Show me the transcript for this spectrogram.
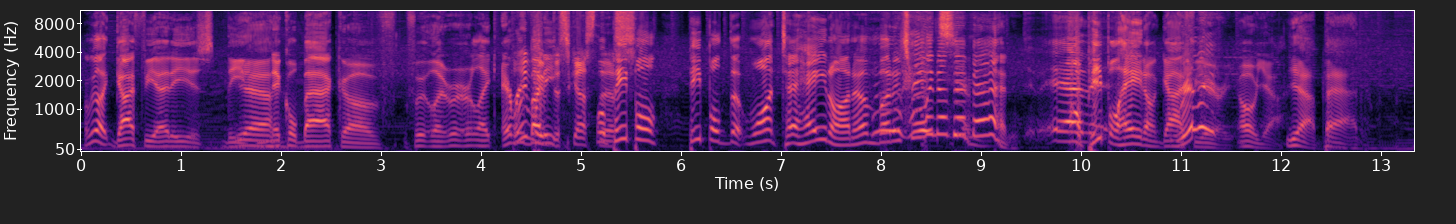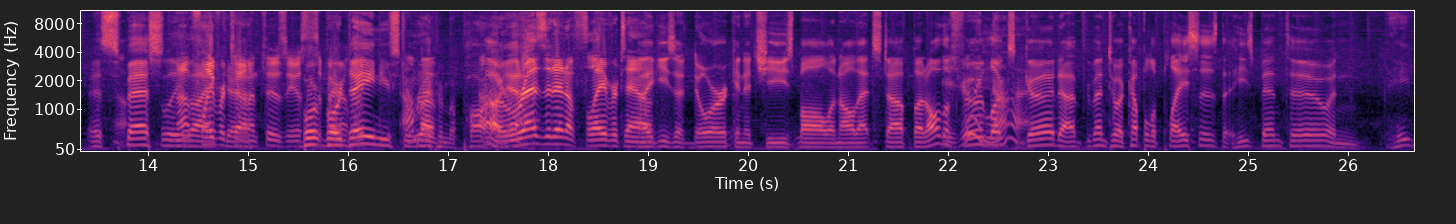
I feel like Guy Fieri is the Yeah. Nickelback of food. Like, or like believe we've everybody discussed Well, this. people people that want to hate on him, but it's really not that him? bad. Yeah, oh, people hate on Guy Really? Fieri. Oh yeah. yeah, bad. Especially Not like Flavortown uh, enthusiasts. Bour- Bourdain used to I'm rip a- him apart. Oh, a yeah. resident of Flavortown. Like he's a dork and a cheese ball and all that stuff, but all the He's food really looks not. good. I've been to a couple of places that he's been to, and he,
